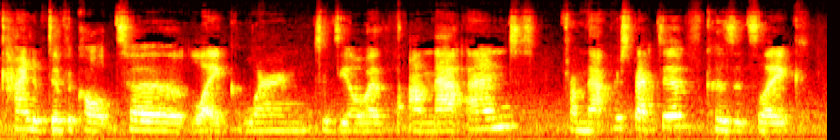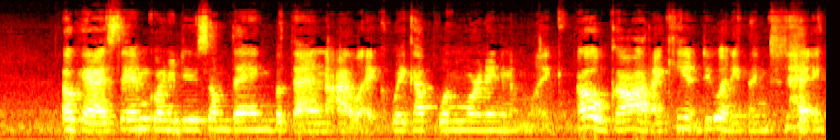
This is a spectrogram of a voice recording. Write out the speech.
kind of difficult to like learn to deal with on that end from that perspective because it's like okay, I say I'm going to do something, but then I like wake up one morning and I'm like, oh God, I can't do anything today.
